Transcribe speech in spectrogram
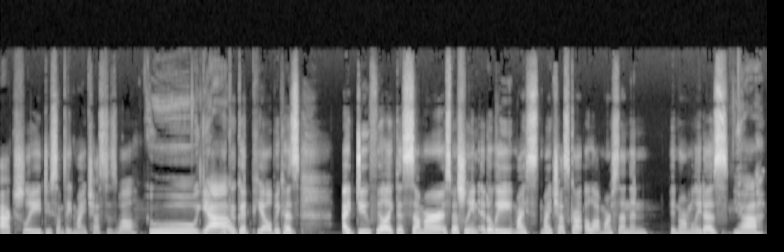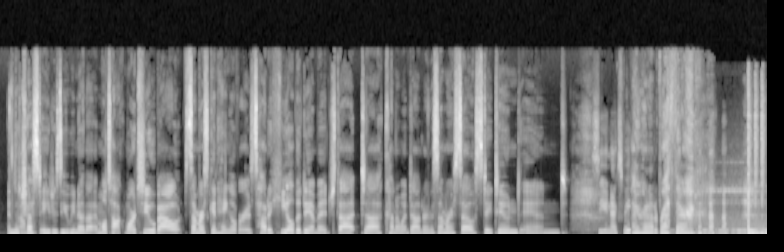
actually do something to my chest as well Ooh, yeah. like a good peel because I do feel like this summer, especially in Italy, my my chest got a lot more sun than it normally does. Yeah, and the chest ages you. We know that. And we'll talk more too about summer skin hangovers, how to heal the damage that uh, kind of went down during the summer. So stay tuned. And See you next week. I ran out of breath there.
